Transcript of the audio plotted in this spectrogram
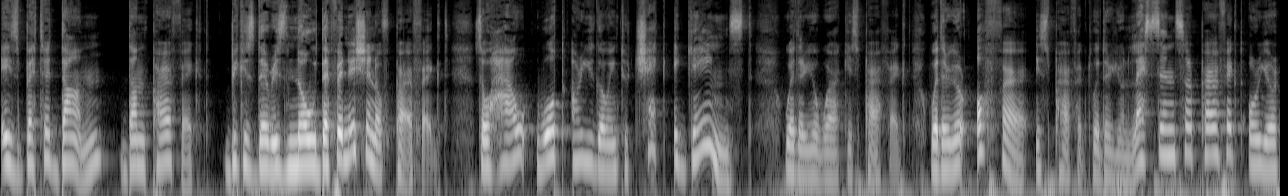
is better done than perfect because there is no definition of perfect. So how what are you going to check against whether your work is perfect, whether your offer is perfect, whether your lessons are perfect or your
